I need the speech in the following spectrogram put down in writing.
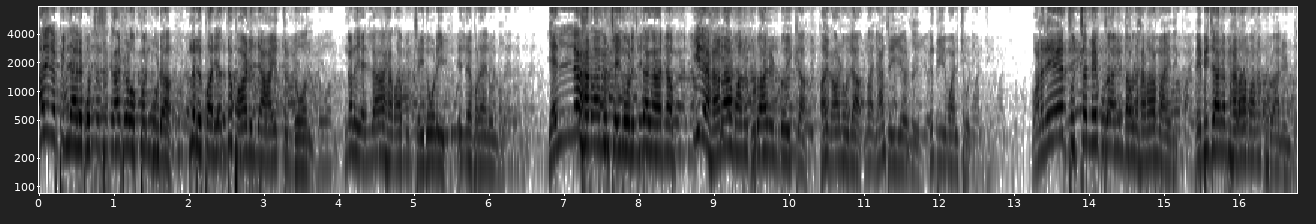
അതിന് പിന്നാലെ കുറച്ച് സക്കാഫികൾ ഒപ്പം കൂടാ. എന്നിട്ട് പറയാം അത് പാടില്ല ആയത്തുണ്ടോ നിങ്ങൾ എല്ലാ ഹറാമും ചെയ്തോളി എന്നേ പറയാനുള്ളൂ. എല്ലാ ഹറാമും ചെയ്തോളി. എന്താ കാരണം? ഇത് ഹറാമാണ് ഖുർആൻ ഉണ്ടോയിക്ക അത് കാണൂല. എന്നാ ഞാൻ ചെയ്യാണ് എന്ന് തീരുമാനിച്ചോളി. വളരെ തുച്ഛമേ ഖുർആൻ ഉണ്ടാവില്ല ഹറാമായത്. വ്യഭിചാരം ഹറാമാണ് ഖുർആനുണ്ട്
